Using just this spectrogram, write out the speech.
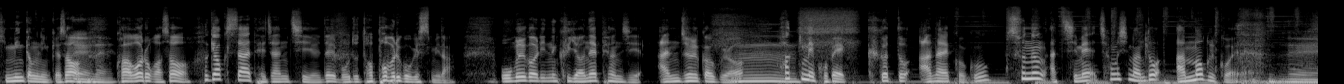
김민경님께서 네. 네. 과거로 가서 흑역사 대잔치 일들 모두 덮어버리고 오겠습니다. 오글거리는 그 연애 편지 안 줄 거고요. 음, 홧김에 고백 그것도 안 할 거고 수능 아침에 청심환도 안 먹을 거예요. 네.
